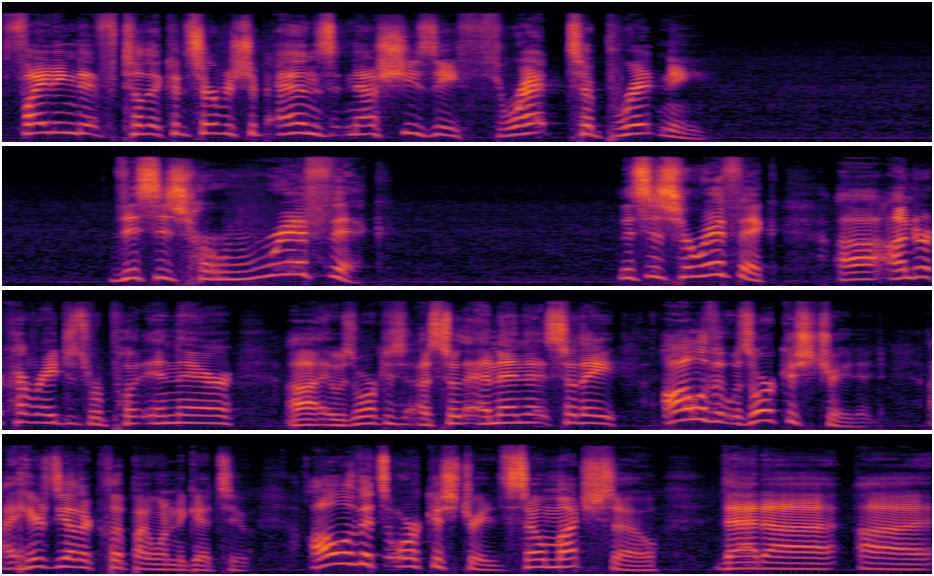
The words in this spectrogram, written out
Fighting to, till the conservatorship ends. Now she's a threat to Britney. This is horrific. This is horrific. Uh, undercover agents were put in there. Uh, it was orchestrated. So and then so they all of it was orchestrated. Uh, here's the other clip I wanted to get to. All of it's orchestrated so much so that uh, uh,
